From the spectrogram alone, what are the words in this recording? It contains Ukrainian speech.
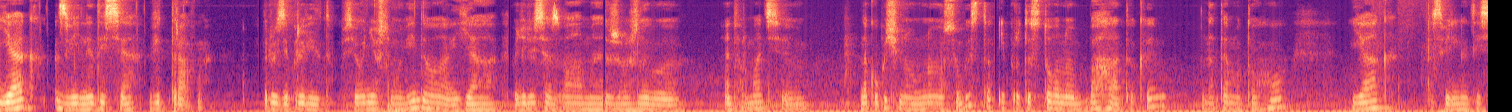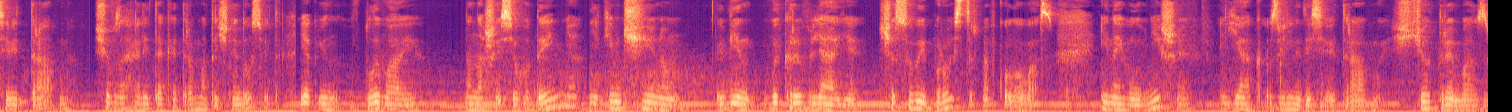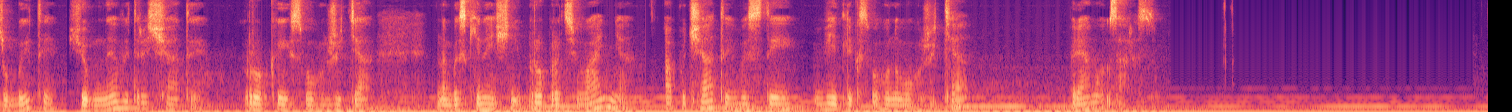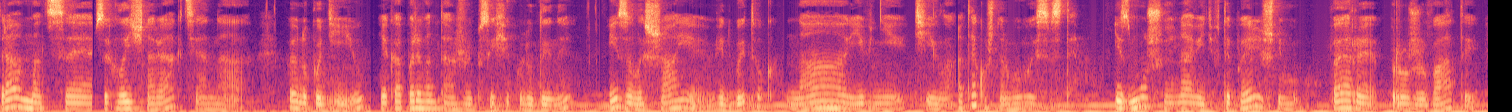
Як звільнитися від травми? Друзі, привіт! В сьогоднішньому відео я поділюся з вами дуже важливою інформацією, накопиченою мною особисто і протестованою багато ким на тему того, як звільнитися від травми, що взагалі таке травматичний досвід, як він впливає на наше сьогодення, яким чином він викривляє часовий простір навколо вас, і найголовніше, як звільнитися від травми, що треба зробити, щоб не витрачати роки свого життя на безкінечні пропрацювання, а почати вести відлік свого нового життя прямо зараз. Травма це психологічна реакція на певну подію, яка перевантажує психіку людини і залишає відбиток на рівні тіла, а також нервової системи, і змушує навіть в теперішньому перепроживати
